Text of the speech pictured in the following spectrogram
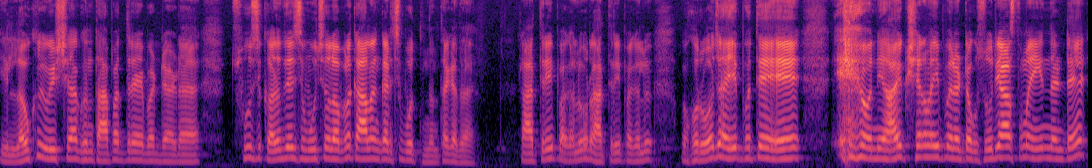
ఈ లౌకిక విషయాగం తాపత్రయపడ్డాడా? చూసి కనుదేసి మూచే లోపల కాలం గడిచిపోతుంది అంతే కదా? రాత్రి పగలు రాత్రి పగలు. ఒక రోజు అయిపోతే నీ ఆయుక్షణం అయిపోయినట్టు ఒక సూర్యాస్తమం అయిందంటే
